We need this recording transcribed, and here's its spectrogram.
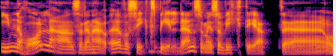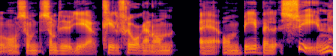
innehåll, alltså den här översiktsbilden som är så viktig att, eh, och som, som du ger, till frågan om, eh, om bibelsyn.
